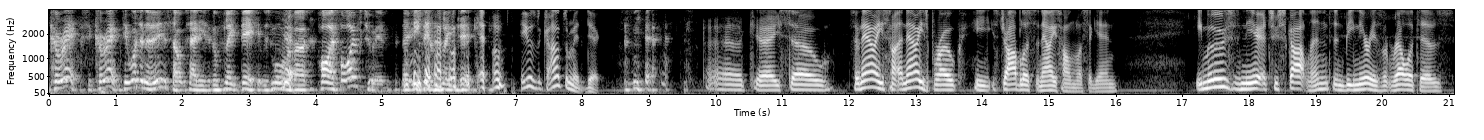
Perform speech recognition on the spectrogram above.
Correct, correct. It wasn't an insult saying he's a complete dick. It was more of a high five to him that he's a complete dick. he was the consummate dick. Okay, so so now he's now he's broke. He's jobless, and now he's homeless again. He moves near to Scotland and be near his relatives,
